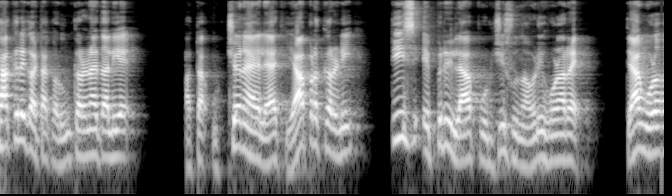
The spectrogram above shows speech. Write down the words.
ठाकरे गटाकडून करण्यात आली आहे. आता उच्च न्यायालयात या प्रकरणी तीस एप्रिलला पुढची सुनावणी होणार आहे. त्यामुळं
